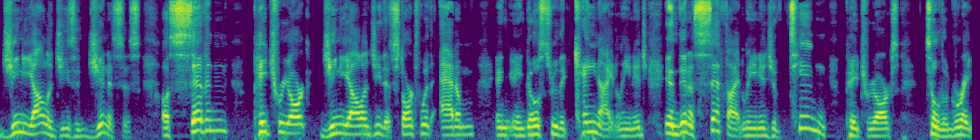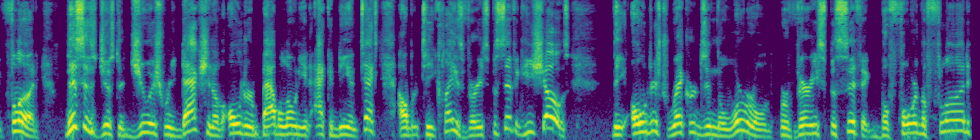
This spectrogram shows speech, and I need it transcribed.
genealogies in Genesis, a seven patriarch genealogy that starts with Adam and, and, goes through the Cainite lineage, and then a Sethite lineage of 10 patriarchs till the Great Flood. This is just a Jewish redaction of older Babylonian Akkadian text. Albert T. Clay is very specific. He shows the oldest records in the world were very specific. Before the flood,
